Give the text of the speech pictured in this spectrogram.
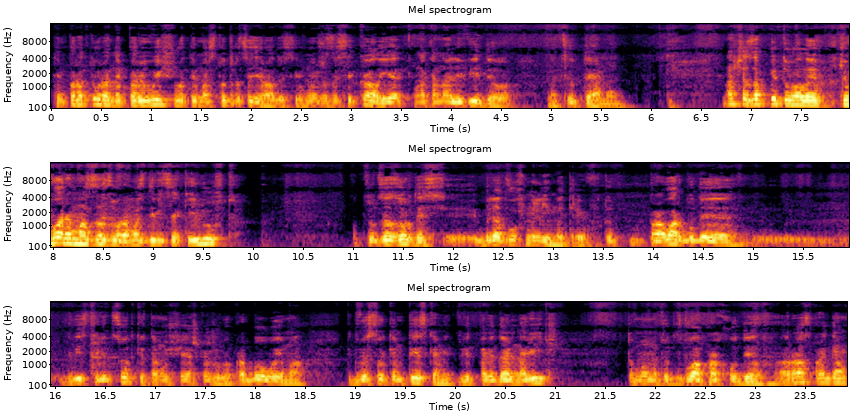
Температура не перевищуватиме 130 градусів. Ми вже засікали, є на каналі відео на цю тему. Нас запитували, чи варимо з зазором. Ось дивіться, який люфт. Тут зазор десь е, біля 2 мм. Тут провар буде е, 200%, тому що я ж кажу, випробовуємо під високим тиском, відповідальна річ. Тому ми тут в два проходи раз пройдемо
